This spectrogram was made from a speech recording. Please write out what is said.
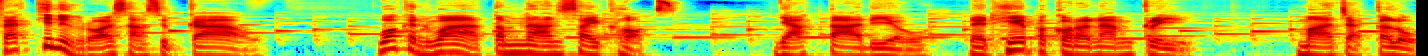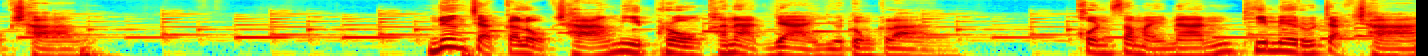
แฟกต์ที่ 139 ว่ากันว่าตำนานไซคลอปส์ยักษ์ตาเดียวในเทพกรณามกรีก มาจากกะโหลกช้าง เนื่องจากกะโหลกช้างมีโพรงขนาดใหญ่อยู่ตรงกลาง คนสมัยนั้นที่ไม่รู้จักช้าง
